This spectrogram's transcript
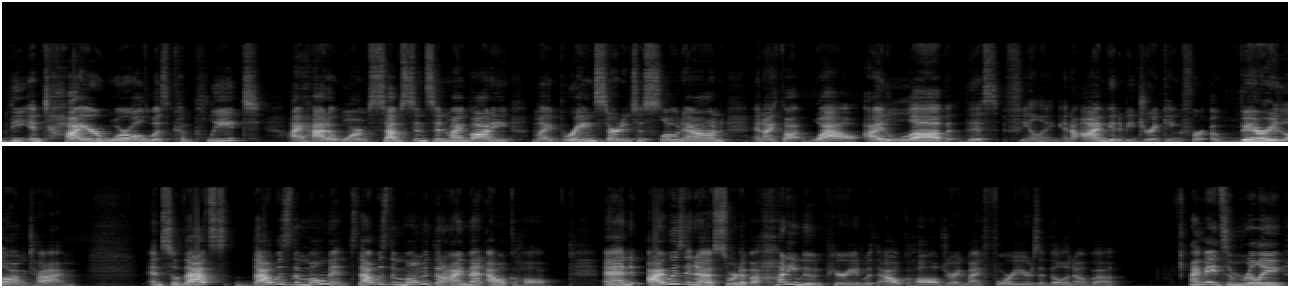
the entire world was complete. I had a warm substance in my body. My brain started to slow down. And I thought, wow, I love this feeling. And I'm going to be drinking for a very long time. And so that's that was the moment. That was the moment that I met alcohol. And I was in a sort of a honeymoon period with alcohol during my 4 years at Villanova. I made some really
